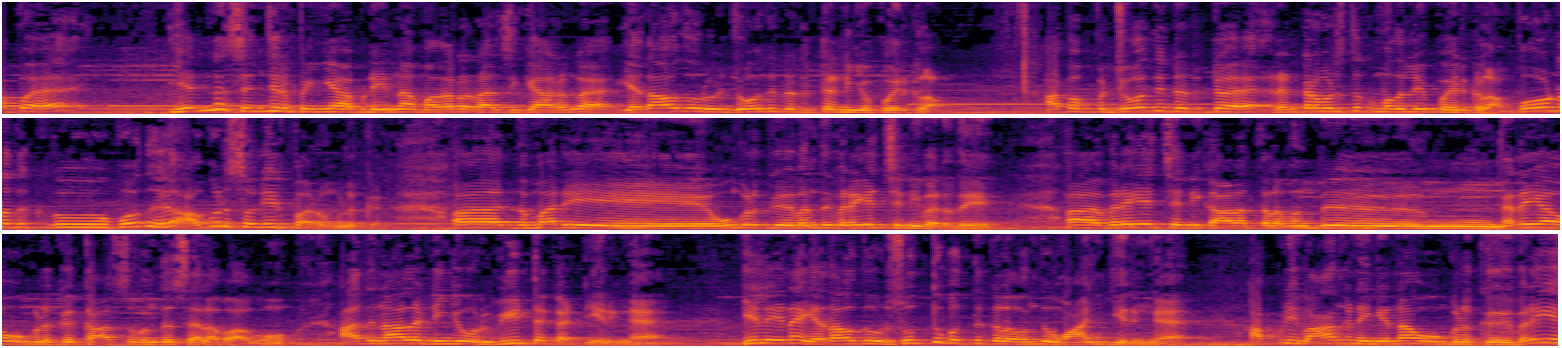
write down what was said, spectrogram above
அப்போ என்ன செஞ்சிருப்பீங்க அப்படின்னா மகர ராசிக்காரங்க ஏதாவது ஒரு ஜோதிடர்கிட்ட நீங்கள் போயிருக்கலாம். அப்ப இப்ப ஜோதிடர்கிட்ட ரெண்டரை வருஷத்துக்கு முதல்ல போயிருக்கலாம். போனதுக்கு போது அவர் சொல்லியிருப்பார் உங்களுக்கு. இந்த மாதிரி உங்களுக்கு வந்து விரையச்சனி வருது. விரையச்சனி காலத்துல வந்து நிறையா நிறைய உங்களுக்கு காசு வந்து செலவாகும். அதனால நீங்க ஒரு வீட்டை கட்டிருங்க. இல்லைன்னா ஏதாவது ஒரு சொத்து பத்துக்களை வந்து வாங்கிருங்க. அப்படி வாங்கினீங்கன்னா உங்களுக்கு விரைய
